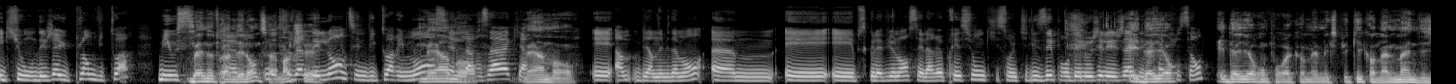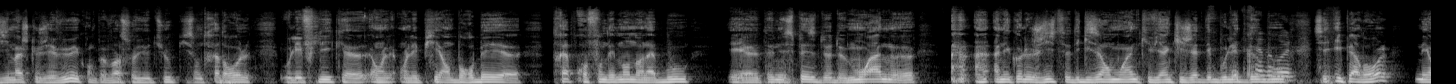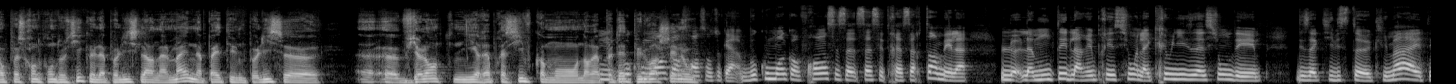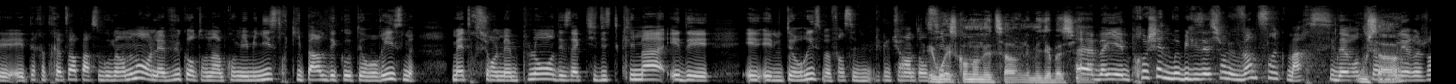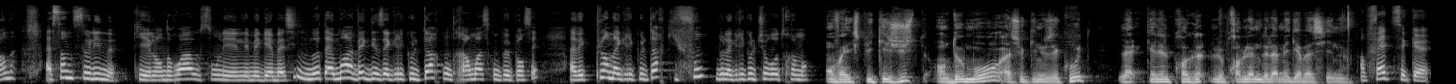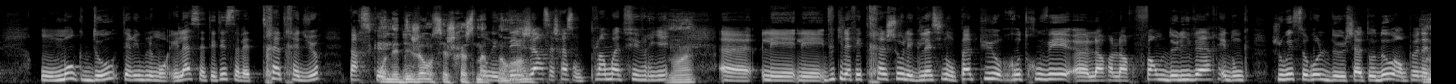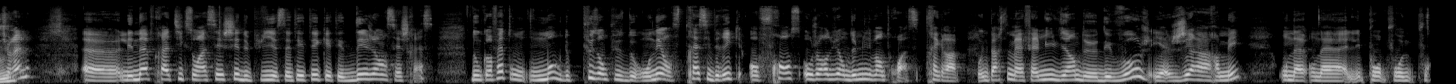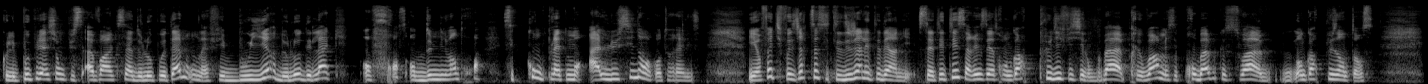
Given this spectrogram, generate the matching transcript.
et qui ont déjà eu plein de victoires, mais aussi Ben, Notre-Dame-des-Landes, marché. Notre-Dame-des-Landes, c'est une victoire immense, Mais il y un a le. Larzac, il y a- Mais un mort. et un- bien évidemment, euh, et, et parce que la violence et la répression qui sont utilisées pour déloger les jeunes est très puissante. et d'ailleurs, on pourrait quand même expliquer qu'en Allemagne, des images que j'ai vues et qu'on peut voir sur YouTube, qui sont très drôles, où les flics euh, ont, ont les pieds embourbés euh, très profondément dans la boue, et euh, t'as une espèce de, de moine, un, un écologiste déguisé en moine qui vient, qui jette des boulettes de boue. C'est hyper drôle, mais on peut se rendre compte aussi que la police là en Allemagne n'a pas été une police euh, euh, euh, violente ni répressive comme on aurait peut-être Beaucoup pu le voir moins chez qu'en nous. France, en tout cas. Beaucoup moins qu'en France, et ça, ça, c'est très certain. Mais la, la montée de la répression et la criminalisation des, des activistes euh, climat a été, a été très très fort par ce gouvernement. On l'a vu quand on a un Premier ministre qui parle d'écoterrorisme, mettre sur le même plan des activistes climat et, des, et, et le terrorisme, enfin c'est une culture Et intensive. où est-ce qu'on en est de ça, les méga bassines Euh, bah, Il y a une prochaine mobilisation le 25 mars, si d'aventure vous voulez rejoindre, à Sainte-Soline, qui est l'endroit où sont les, les méga-bassines, notamment avec des agriculteurs, contrairement à ce qu'on peut penser, avec plein d'agriculteurs qui font de l'agriculture autrement. On va expliquer juste en deux mots à ceux qui nous écoutent la- quel est le, problème de la méga bassine. En fait, c'est que on manque d'eau terriblement. Et là, cet été, ça va être très très dur parce que On est déjà en sécheresse on maintenant. est hein. déjà en sécheresse en plein mois de février. Ouais. Euh, les, les- vu qu'il a fait très chaud, les glaciers n'ont pas pu retrouver euh, leur, leur forme de l'hiver et donc jouer ce rôle de château d'eau un peu Mhm. naturel. Euh, les nappes phréatiques sont asséchées depuis cet été qui était déjà en sécheresse. Donc en fait, on, manque de plus en plus d'eau. On est en stress hydrique en France aujourd'hui en 2023. C'est très grave. Une partie de ma famille vient de, des Vosges et à Gérardmer, on a, pour, pour, que les populations puissent avoir accès à de l'eau potable, on a fait bouillir de l'eau des lacs en France en 2023. C'est complètement hallucinant quand on réalise. Et en fait, il faut se dire que ça, c'était déjà l'été dernier. Cet été, ça risque d'être encore plus difficile. On peut pas prévoir, mais c'est probable que ce soit encore plus intense.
